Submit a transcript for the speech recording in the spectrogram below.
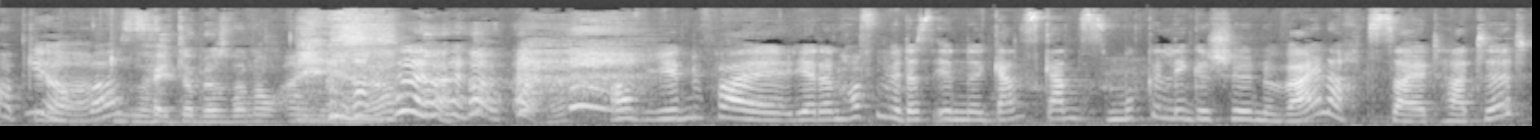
Habt ihr Ja. noch was? Ich glaube, das waren auch einige, ne? Auf jeden Fall. Ja, dann hoffen wir, dass ihr eine ganz, ganz muckelige, schöne Weihnachtszeit hattet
